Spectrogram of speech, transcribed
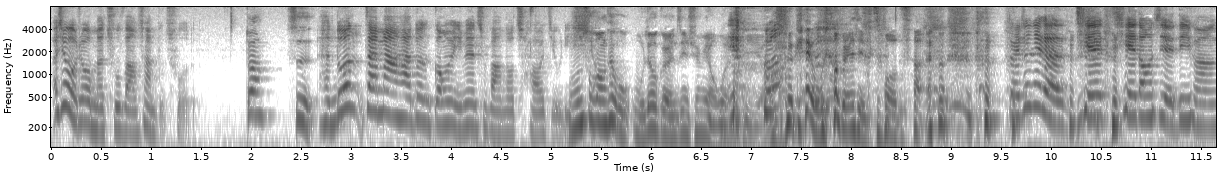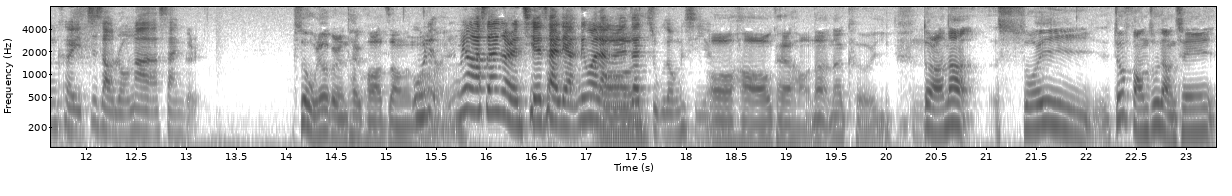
而且我觉得我们厨房算不错的，对啊，是很多在曼哈顿公寓里面的厨房都超级无敌我们厨，房可以五五六个人进去没有问题哦，可以五六个人一起做菜。对，就那个切切东西的地方可以至少容纳三个人，所以五六个人太夸张了吗？五六没有啊，三个人切菜，两另外两个人在煮东西啊，哦，好，OK，好，那那可以。嗯。对啊，那所以就房租两千一，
